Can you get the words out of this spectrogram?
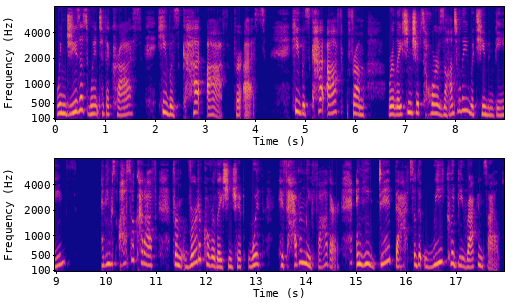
when Jesus went to the cross, he was cut off for us. He was cut off from relationships horizontally with human beings. And he was also cut off from vertical relationship with his heavenly father. And he did that so that we could be reconciled.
